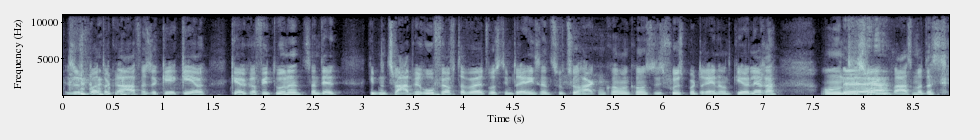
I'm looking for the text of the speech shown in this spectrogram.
Ist ein Sportograf, also Ge Geo Geografie Turnen. Sind die, gibt nur zwei Berufe auf der Welt, wo du im Trainingsanzug zu Haken kommen kannst. Das ist Fußballtrainer und Geolehrer. Und deswegen weiß man, dass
